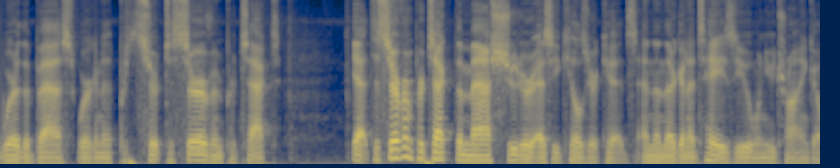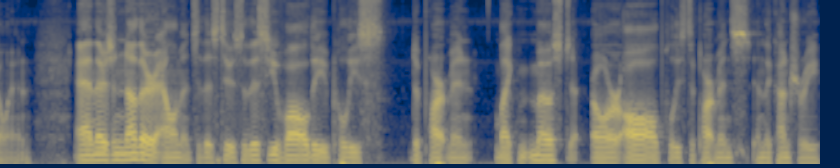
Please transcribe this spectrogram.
we're the best. We're going to to serve and protect. Yeah, to serve and protect the mass shooter as he kills your kids, and then they're going to tase you when you try and go in. And there's another element to this too. So this Uvalde Police Department, like most or all police departments in the country,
